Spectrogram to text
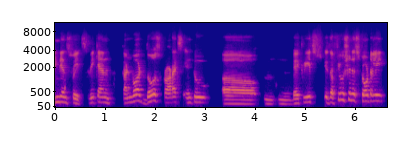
Indian sweets. We can convert those products into uh, mm, bakeries. The fusion is totally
